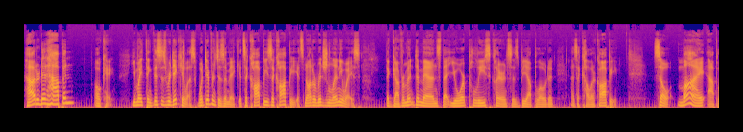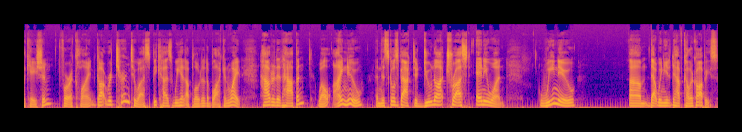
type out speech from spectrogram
How did it happen? Okay, you might think this is ridiculous. What difference does it make? It's a copy is a copy. It's not original anyways. The government demands that your police clearances be uploaded as a color copy. So, my application for a client got returned to us because we had uploaded a black and white. How did it happen? Well, I knew, and this goes back to do not trust anyone. We knew um, that we needed to have color copies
